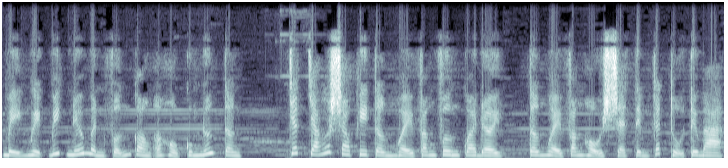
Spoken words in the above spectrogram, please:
Mỹ Nguyệt biết nếu mình vẫn còn ở hậu cung nước Tần, chắc chắn sau khi Tần Huệ Văn Vương qua đời, Tần Huệ Văn Hậu sẽ tìm cách thủ tiêu bà,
